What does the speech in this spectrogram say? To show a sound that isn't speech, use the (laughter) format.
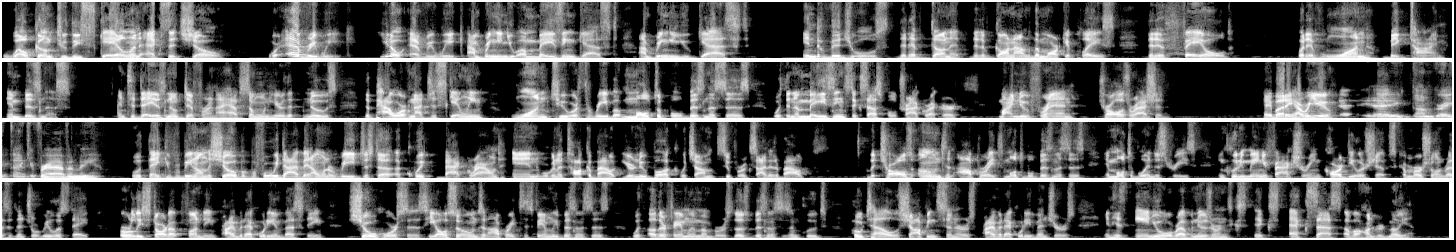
Welcome to the Scale and Exit Show, where every week, you know, every week, I'm bringing you amazing guests. I'm bringing you guests, individuals that have done it, that have gone out of the marketplace, that have failed, but have won big time in business. And today is no different. I have someone here that knows the power of not just scaling one, two, or three, but multiple businesses with an amazing successful track record. My new friend, Charles Rashid. Hey, buddy, how are you? Hey, hey, I'm great. Thank you for having me. Well, thank you for being on the show. But before we dive in, I want to read just a, a quick background, and we're going to talk about your new book, which I'm super excited about. But Charles owns and operates multiple businesses in multiple industries, including manufacturing, car dealerships, commercial and residential real estate, early startup funding, private equity investing, show horses. He also owns and operates his family businesses with other family members. Those businesses includes hotels, shopping centers, private equity ventures, and his annual revenues are in ex- excess of 100 million.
